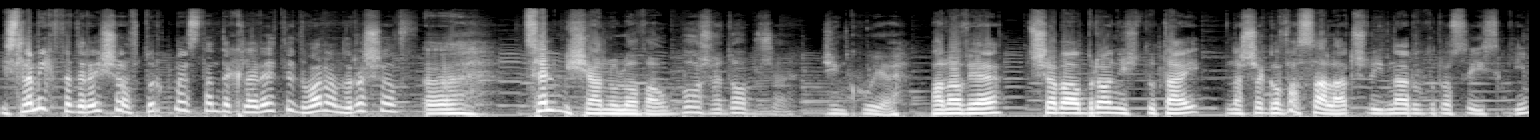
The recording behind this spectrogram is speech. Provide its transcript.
Islamic Federation of Turkmenistan declared war on Russian... Ech. Cel mi się anulował. Boże, dobrze. Dziękuję. Panowie, trzeba obronić tutaj naszego wasala, czyli naród rosyjski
